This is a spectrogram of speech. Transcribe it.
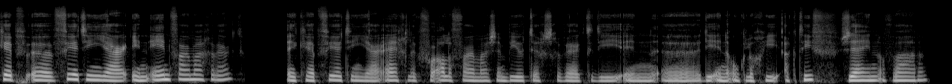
Ik heb uh, eh, 14 jaar in één farma gewerkt. Ik heb 14 jaar eigenlijk voor alle farma's en biotechs gewerkt die in, uh, die in de oncologie actief zijn of waren.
